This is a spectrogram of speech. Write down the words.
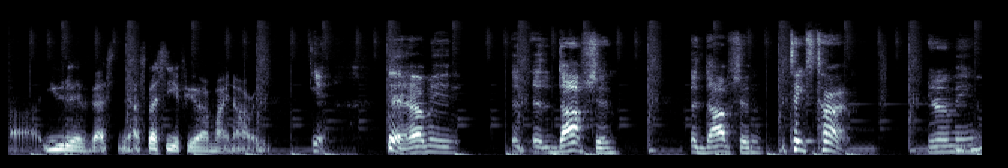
uh, you to invest in it, especially if you're a minority. Yeah, yeah. I mean, adoption, adoption. It takes time you know what I mean? Mm-hmm.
